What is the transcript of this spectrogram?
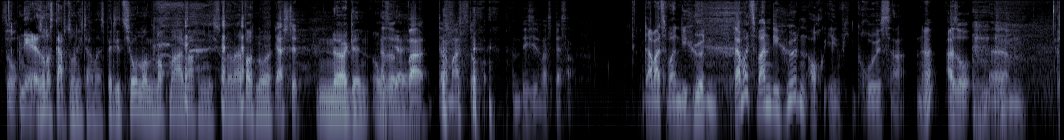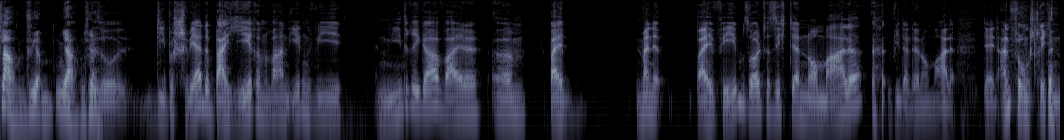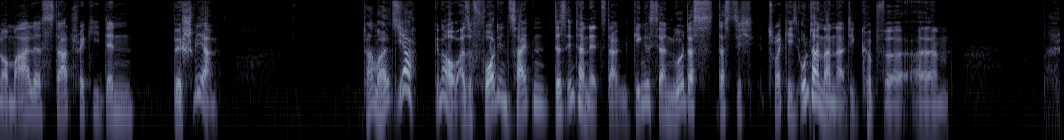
So. nee, sowas gab es noch nicht damals. Petitionen und nochmal machen nicht, sondern einfach nur Ja, stimmt. nörgeln. Oh, Also ja, ja. war damals doch ein bisschen was besser. Damals waren die Hürden. Damals waren die Hürden auch irgendwie größer. Ne? Also, ähm, Klar, wir, ja, natürlich. also die Beschwerdebarrieren waren irgendwie niedriger, weil ähm, bei, meine, bei wem sollte sich der normale, wieder der normale, der in Anführungsstrichen normale Star Trekkie denn beschweren? Damals? Ja, genau. Also vor den Zeiten des Internets. Da ging es ja nur, dass, dass sich Trekkies untereinander die Köpfe ähm,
